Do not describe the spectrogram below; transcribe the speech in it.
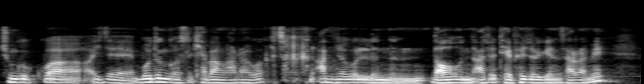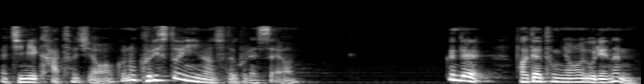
중국과 이제 모든 것을 개방하라고 가장 압력을 넣는 넣은 아주 대표적인 사람이 지미 카터죠. 그는 그리스도인이면서도 그랬어요. 근데 박 대통령은 우리는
